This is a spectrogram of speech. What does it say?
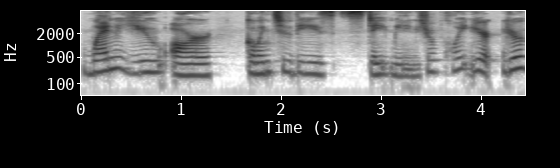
When you are going to these state meetings, you're point you're you're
